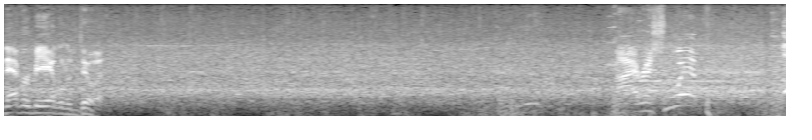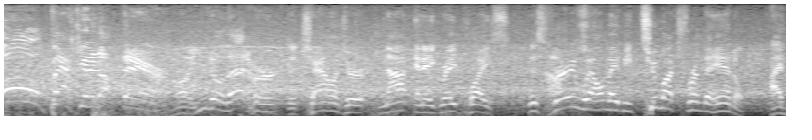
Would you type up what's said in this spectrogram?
never be able to do it. Irish whip. There. Oh, you know that hurt. The challenger not in a great place. This very well may be too much for him to handle. I'd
